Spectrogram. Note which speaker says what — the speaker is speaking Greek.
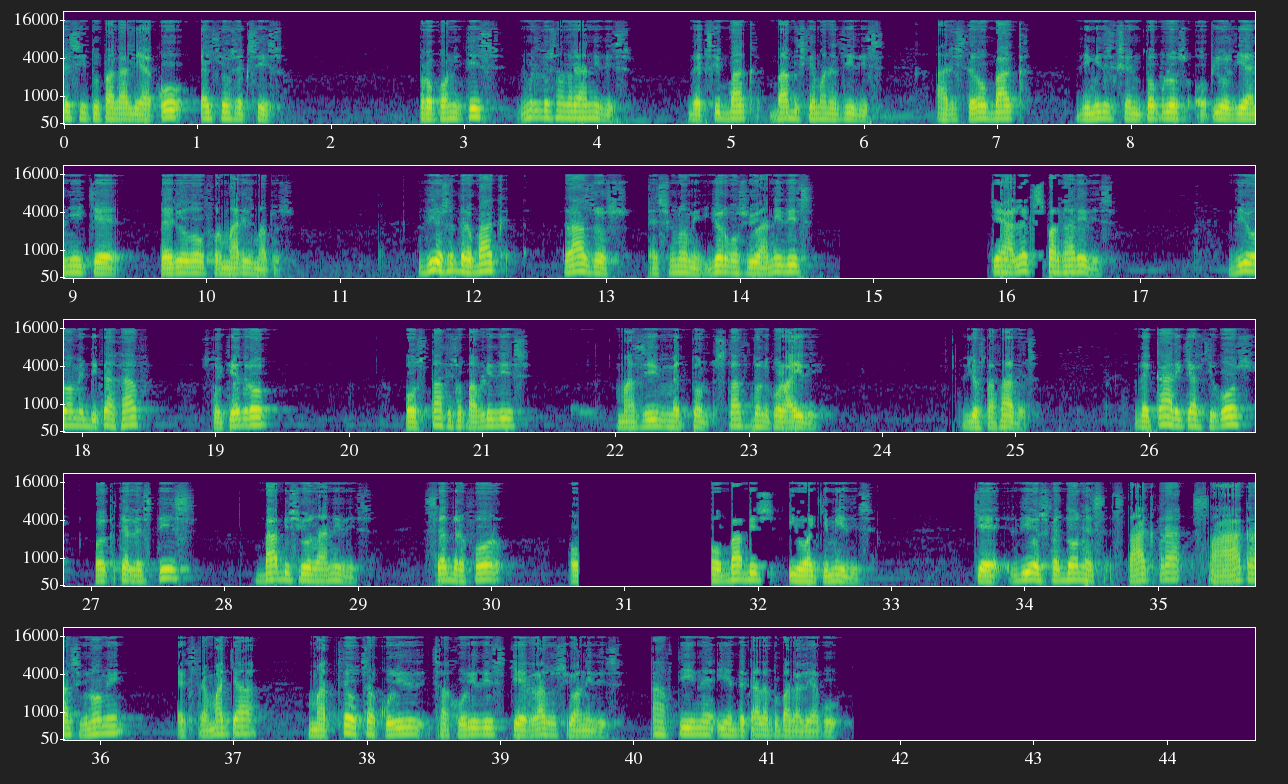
Speaker 1: θέση του Παναλιακού έχει ως εξής. Προπονητής Μίλτο Ανδρεανίδης. Δεξί μπακ Μπάμπης και Μανετζίδη. Αριστερό μπακ Δημήτρης Ξενιτόπουλος, ο οποίος διανύει και περίοδο φορμαρίσματος. Δύο center back Ράζος, ε, συγγνώμη, Γιώργος Ιωαννίδης και Αλέξης Παργαρίδη. Δύο αμυντικά χαφ στο κέντρο ο Στάθης ο Παυλίδης μαζί με τον Στάθη τον Νικολαίδη. Δύο σταθάδες. Δεκάρι και αρχηγός ο εκτελεστής Μπάμπης Ιωδανίδης. Σέντρεφορ ο, ο Μπάμπης Ιωακιμίδης. Και δύο σφεντώνες στα άκρα, στα άκρα συγγνώμη, εξτρεμάκια Ματθαίο Τσαχουρίδης και Γάζος Ιωαννίδης. Αυτή είναι η εντεκάδα του Παναλιακού.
